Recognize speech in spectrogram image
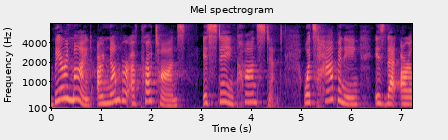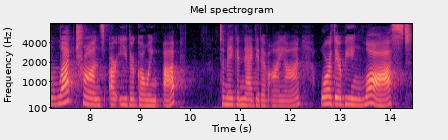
bear in mind, our number of protons is staying constant. What's happening is that our electrons are either going up to make a negative ion or they're being lost,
